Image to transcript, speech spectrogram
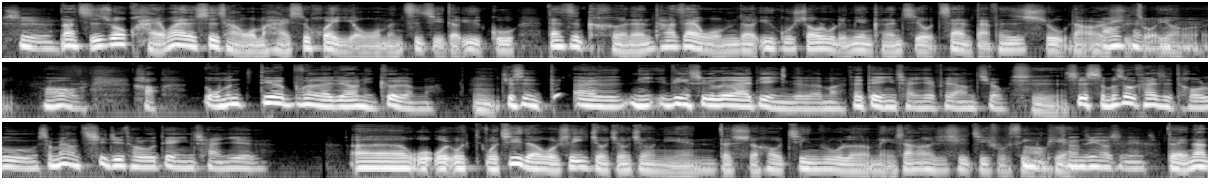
是。那只是说海外的市场，我们还是会有我们自己的预估，但是可能它在我们的预估收入里面，可能只有占百分之十五到二十左右而已。哦，好，我们第二部分来聊你个人嘛。嗯，就是呃，你一定是个热爱电影的人嘛，在电影产业非常久，是是什么时候开始投入？什么样的契机投入电影产业的？呃，我我我我记得我是一九九九年的时候进入了美商二十世纪福斯影片，将近二十年。对，那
